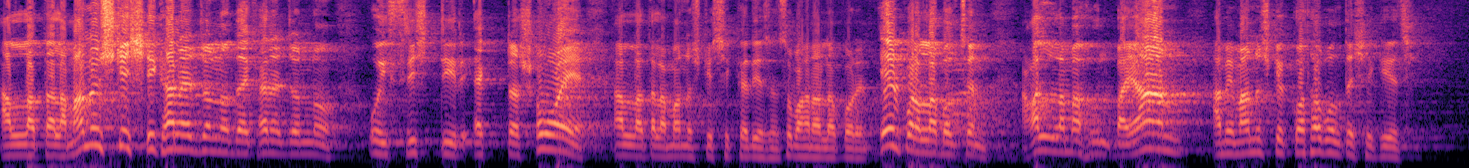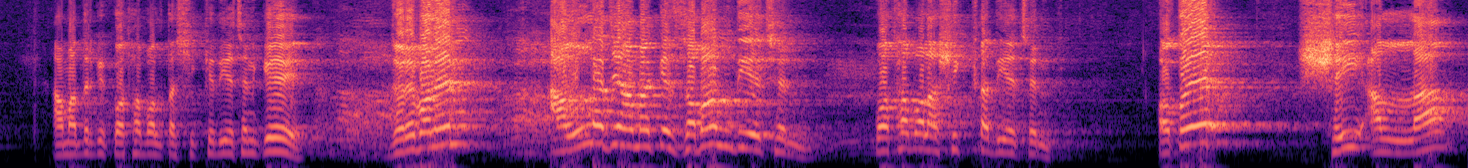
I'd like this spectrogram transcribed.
আল্লাহ তালা মানুষকে শেখানোর জন্য, দেখানোর জন্য ওই সৃষ্টির একটা সময়ে আল্লাহ তালা মানুষকে শিক্ষা দিয়েছেন। সুবাহ আল্লাহ পড়েন। এরপর আল্লাহ বলছেন, আল্লামাহুল বায়ান আমি মানুষকে কথা বলতে শিখিয়েছি। আমাদেরকে কথা বলতে শিক্ষা দিয়েছেন কে? জোরে বলেন। আল্লাহ যে আমাকে জবান দিয়েছেন, কথা বলা শিক্ষা দিয়েছেন। অতএব সেই আল্লাহ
